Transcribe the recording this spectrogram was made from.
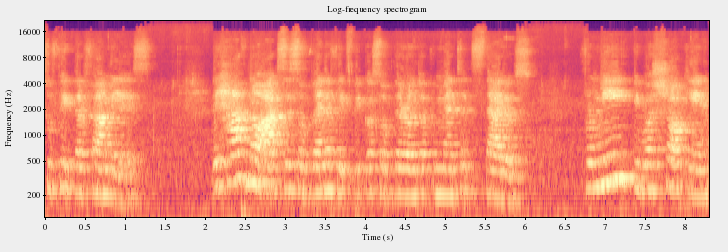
to feed their families. They have no access of benefits because of their undocumented status. For me, it was shocking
